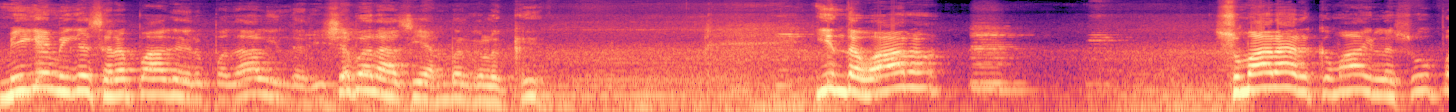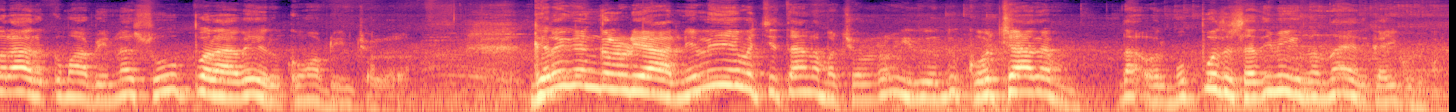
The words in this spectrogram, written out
மிக மிக சிறப்பாக இருப்பதால் இந்த ரிஷபராசி அன்பர்களுக்கு இந்த வாரம் சுமாராக இருக்குமா இல்லை சூப்பராக இருக்குமா அப்படின்னா சூப்பராகவே இருக்கும் அப்படின்னு சொல்லலாம். கிரகங்களுடைய நிலையை வச்சு தான் நம்ம சொல்கிறோம் இது வந்து கோச்சாரம் தான். ஒரு முப்பது சதவிகிதம் தான் இது கை கொடுக்கும்.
